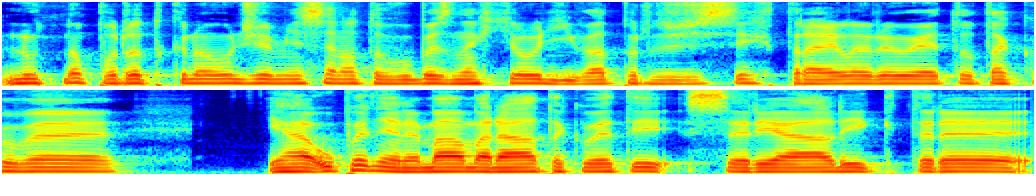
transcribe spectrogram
nutno podotknout, že mě se na to vůbec nechtělo dívat, protože z těch trailerů je to takové, já úplně nemám rád takové ty seriály, které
